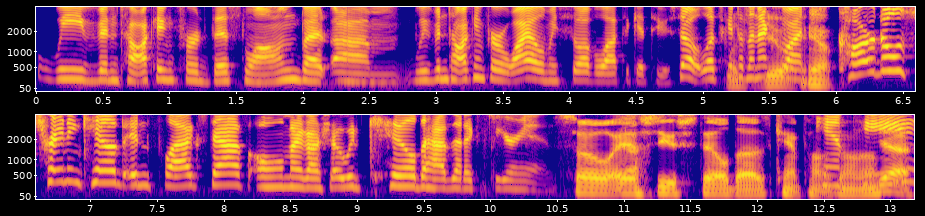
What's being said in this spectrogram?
we've been talking for this long, but um, we've been talking for a while and we still have a lot to get to. So let's get to Let's the next one. Yeah. Cardinals training camp in Flagstaff. Oh my gosh, I would kill to have that experience. So ASU still does Camp Tontozona. Camp T. Yeah.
